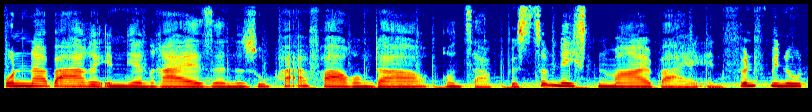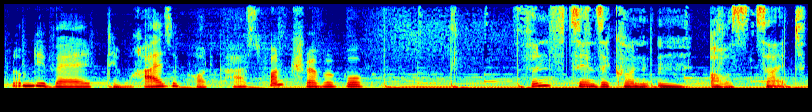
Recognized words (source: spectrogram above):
wunderbare Indienreise, eine super Erfahrung da und sag bis zum nächsten Mal bei In 5 Minuten um die Welt, dem Reisepodcast von Travelbook. 15 Sekunden Auszeit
